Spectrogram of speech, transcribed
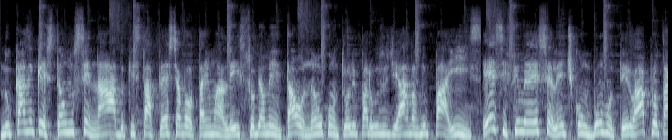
no caso em questão no Senado, que está prestes a votar em uma lei sobre aumentar ou não o controle para o uso de armas no país. Esse filme é excelente, com um bom roteiro, a protagonista,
